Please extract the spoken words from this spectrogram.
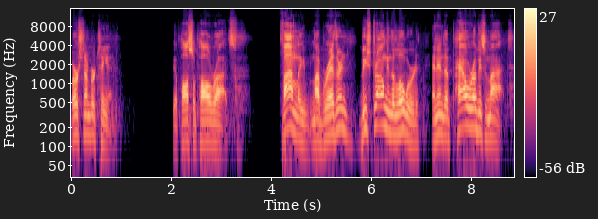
verse number 10. The Apostle Paul writes Finally, my brethren, be strong in the Lord and in the power of his might.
